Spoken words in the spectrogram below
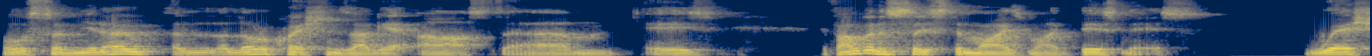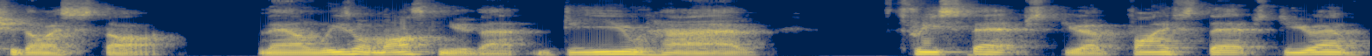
Awesome. You know, a, a lot of questions I get asked um, is if I'm going to systemize my business, where should I start? Now, the reason I'm asking you that, do you have three steps? Do you have five steps? Do you have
